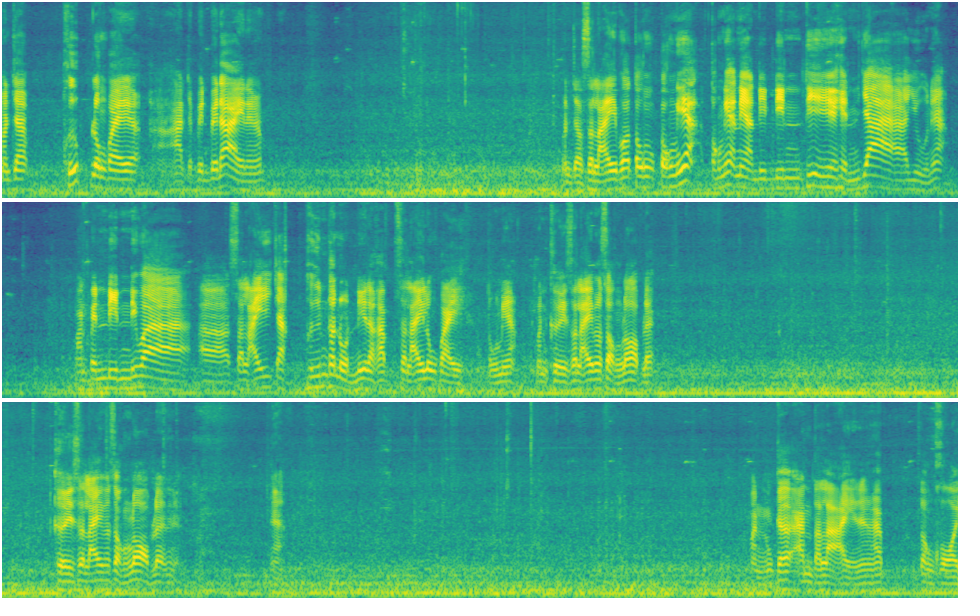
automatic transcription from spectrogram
มันจะพึบลงไปอาจจะเป็นไปได้นะครับ มันจะสไลด์เพราะตรงตรงเนี้ยตรงเนี้ยเนี่ยดินดินที่เห็นหญ้าอยู่เนี่ย มันเป็นดินที่ว่าอ่าสไลด์จากพื้นถนนนี่แหละครับ สไลด์ลงไปตรงเนี้ย มันเคยสไลด์มาสองรอบแล้ว เคยสไลด์มาสองรอบแล้วเนี่ยเนี่ยมันก็อันตรายนะครับ ต้องคอย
